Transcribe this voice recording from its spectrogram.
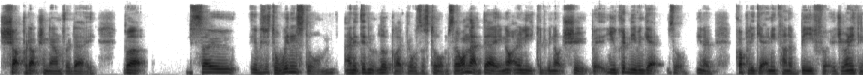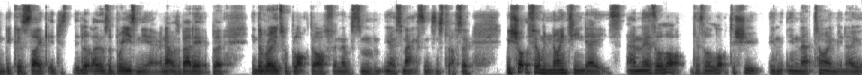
shut production down for a day. But so it was just a windstorm and it didn't look like there was a storm. So on that day not only could we not shoot but you couldn't even get sort of you know properly get any kind of b footage or anything because like it just it looked like there was a breeze in the air and that was about it. But the roads were blocked off and there was some you know some accidents and stuff. So we shot the film in 19 days and there's a lot there's a lot to shoot in in that time you know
